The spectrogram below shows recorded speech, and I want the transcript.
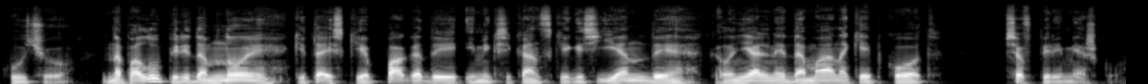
кучу. На полу передо мной китайские пагоды и мексиканские гасиенды, колониальные дома на Кейп-Кот. Все вперемешку.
